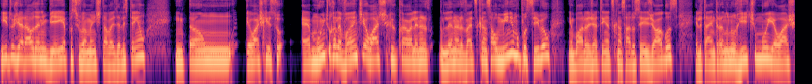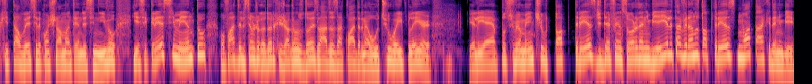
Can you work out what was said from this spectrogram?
E do geral da NBA, é possivelmente talvez eles tenham. Então, eu acho que isso é muito relevante. Eu acho que o Kawhi Leonard, Leonard vai descansar o mínimo possível, embora ele já tenha descansado seis jogos. Ele tá entrando no ritmo e eu acho que talvez se ele continuar mantendo esse nível e esse crescimento, o fato dele ser um jogador que joga nos dois lados da quadra, né? O two-way player. Ele é possivelmente o top 3 de defensor da NBA e ele tá virando o top 3 no ataque da NBA.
